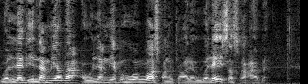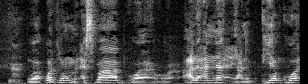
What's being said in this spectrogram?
والذي لم يضع أو لم يضع هو الله سبحانه وتعالى وليس الصحابه نعم. وقلت لهم الأسباب و- وعلى أن يعني هي هو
